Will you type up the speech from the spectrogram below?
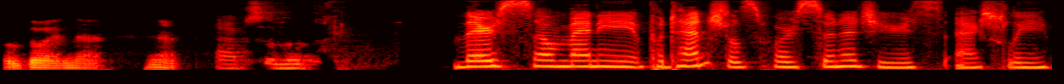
We'll go in there. Yeah, absolutely. There's so many potentials for synergies, actually.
